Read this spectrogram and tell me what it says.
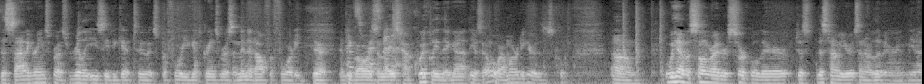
this side of Greensboro. It's really easy to get to. It's before you get to Greensboro. It's a minute off of forty. Yeah. And people That's are always amazed how quickly they got. You say, "Oh, I'm already here. This is cool." Um, we have a songwriters circle there. Just this time of year, it's in our living room. You know,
